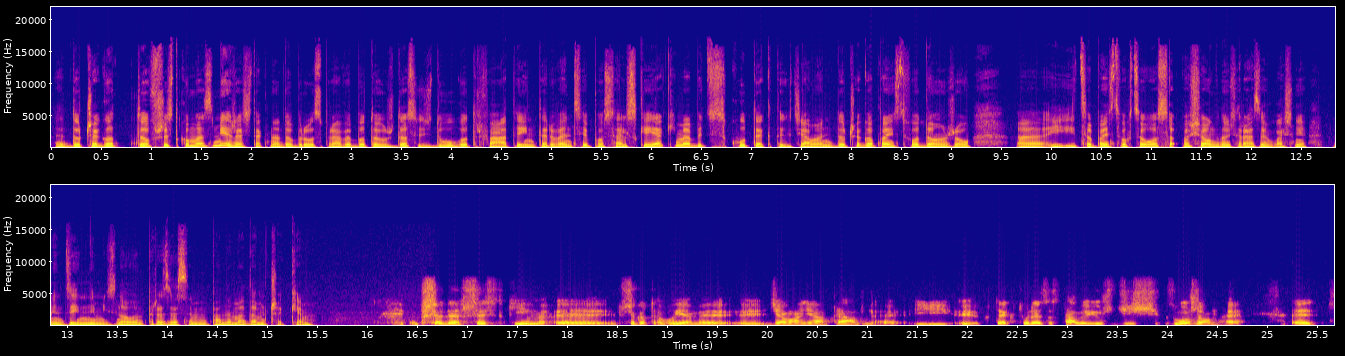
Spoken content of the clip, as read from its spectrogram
Do czego to wszystko ma zmierzać tak na dobrą sprawę? Bo to już dosyć długo trwa, te interwencje poselskie. Jaki ma być skutek tych działań? Do czego Państwo dążą e, i, i co Państwo chcą osiągnąć razem właśnie między innymi z nowym prezesem, panem Adamczykiem? Przede wszystkim y, przygotowujemy y, działania prawne i y, te, które zostały już dziś złożone,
